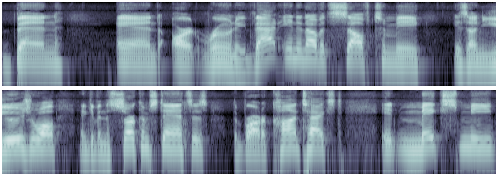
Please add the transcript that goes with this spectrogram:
Ben and Art Rooney. That, in and of itself, to me, is unusual. And given the circumstances, the broader context, it makes me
